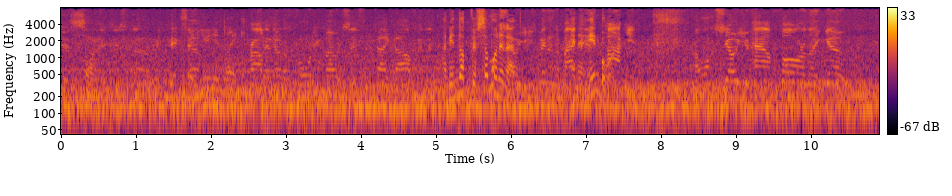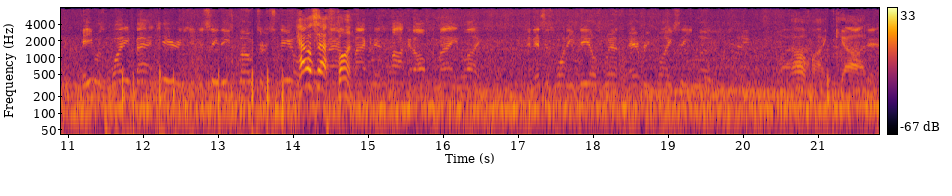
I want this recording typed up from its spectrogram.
Just wanted just uh, we picked up Union Lake. probably another 40 boats since the takeoff, and I mean, look, there's someone in show a. you, he's been in the back in of an his inboard. pocket. I want to show you how far they go. He was way back here, and you can see these boats are still. How's that fun? Back in his pocket off the main lake, and this is what he deals with every place he moves. Oh my God. Yeah.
